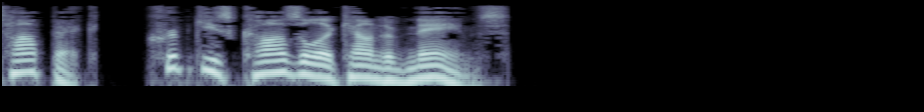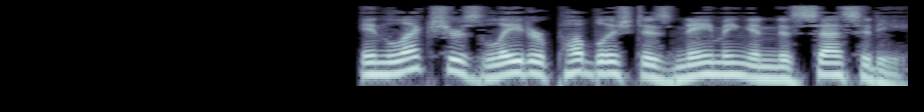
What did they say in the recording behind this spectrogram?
Kripke's causal account of names In lectures later published as Naming and Necessity,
